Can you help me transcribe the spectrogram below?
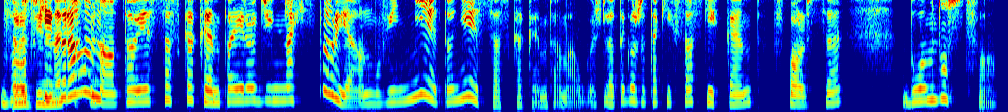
włoskie grono, to jest Saska Kępa i rodzinna historia. On mówi, nie, to nie jest Saska Kępa, Małgoś, dlatego, że takich saskich kęp w Polsce było mnóstwo.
